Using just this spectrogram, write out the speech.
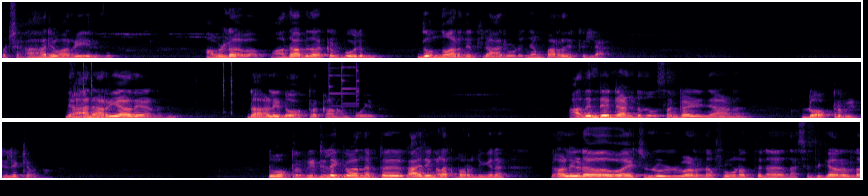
പക്ഷെ ആരും അറിയരുത്. അവളുടെ മാതാപിതാക്കൾ പോലും ഇതൊന്നും അറിഞ്ഞിട്ടില്ല. ആരോടും ഞാൻ പറഞ്ഞിട്ടില്ല. ഞാൻ അറിയാതെയാണ് ഡാളി ഡോക്ടറെ കാണാൻ പോയത്. അതിന്റെ രണ്ട് ദിവസം കഴിഞ്ഞാണ് ഡോക്ടർ വീട്ടിലേക്ക് വന്നത്. ഡോക്ടർ വീട്ടിലേക്ക് വന്നിട്ട് കാര്യങ്ങളൊക്കെ പറഞ്ഞു. ഇങ്ങനെ ഡാളിയുടെ വയറ്റിന്റെ ഉള്ളിൽ വളർന്ന ഭ്രൂണത്തിന് നശിപ്പിക്കാനുള്ള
